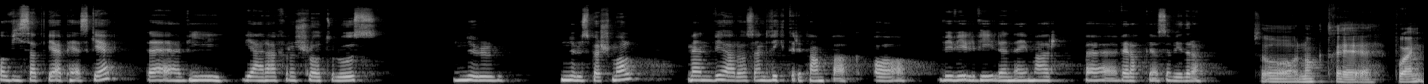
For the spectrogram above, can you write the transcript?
å vise at vi er PSG. Det vi, vi er her for å slå Toulouse. Null, null spørsmål. Men vi har også en viktigere kamp bak, og vi vil hvile Neymar, eh, Verratti osv. Så, videre. så nok tre poeng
